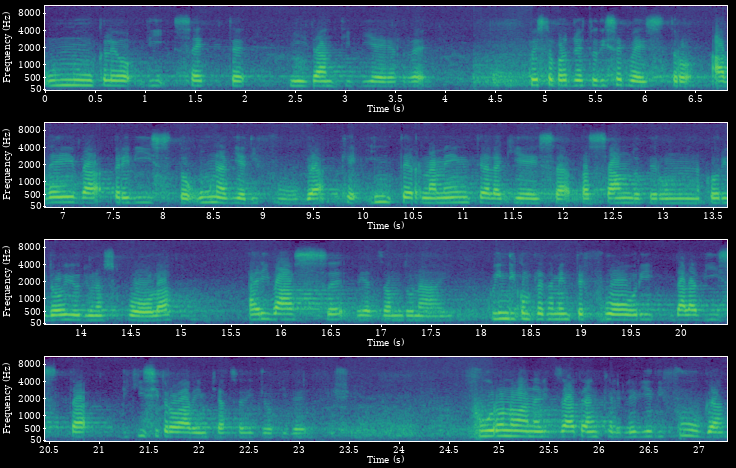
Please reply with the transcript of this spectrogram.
un nucleo di sette militanti BR. Questo progetto di sequestro aveva previsto una via di fuga che internamente alla Chiesa, passando per un corridoio di una scuola, arrivasse via Zandonai, quindi completamente fuori dalla vista di chi si trovava in piazza dei Giochi Delfici. Furono analizzate anche le vie di fuga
